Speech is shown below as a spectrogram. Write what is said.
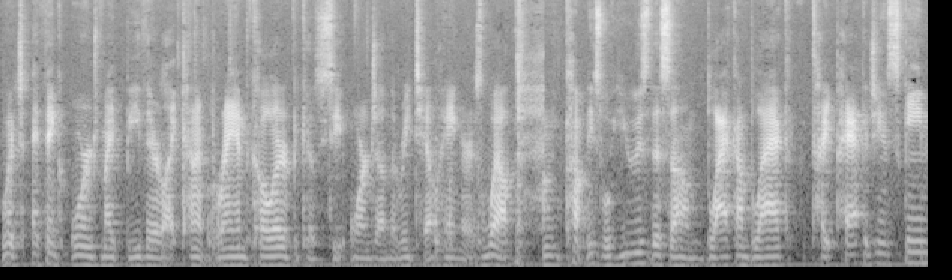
which I think orange might be their like kind of brand color because you see orange on the retail hanger as well. Um, companies will use this um, black on black type packaging scheme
